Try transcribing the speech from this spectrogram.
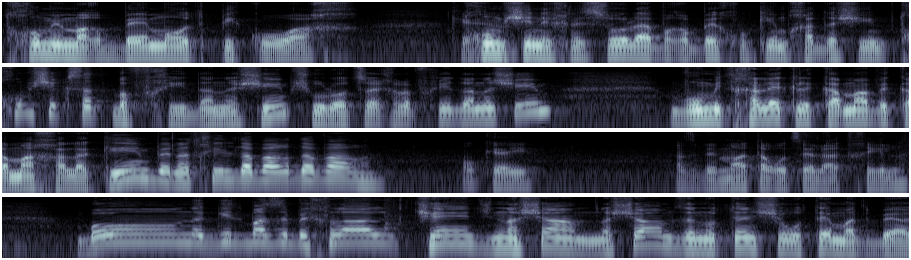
תחום עם הרבה מאוד פיקוח, כן. תחום שנכנסו אליו הרבה חוקים חדשים, תחום שקצת מפחיד אנשים, שהוא לא צריך להפחיד אנשים, והוא מתחלק לכמה וכמה חלקים, ונתחיל דבר דבר. אוקיי. אז במה אתה רוצה להתחיל? בואו נגיד מה זה בכלל Change נשם. נשם זה נותן שירותי מטבע.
